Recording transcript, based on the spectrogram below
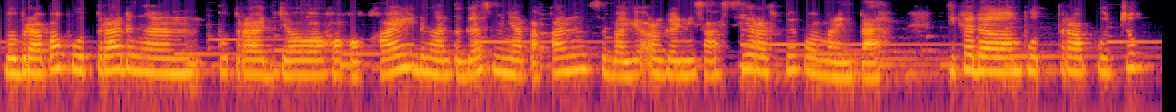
Beberapa putra dengan Putra Jawa Hokokai dengan tegas menyatakan sebagai organisasi resmi pemerintah. Jika dalam Putra Pucuk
